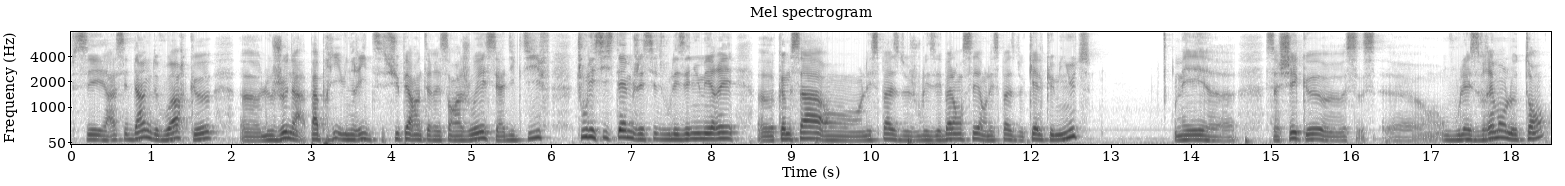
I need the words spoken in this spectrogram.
c'est assez dingue de voir que euh, le jeu n'a pas pris une ride. C'est super intéressant à jouer, c'est addictif. Tous les systèmes, j'ai essayé de vous les énumérer comme ça en l'espace de, je vous les ai balancés en l'espace de quelques minutes. Mais sachez que on vous laisse vraiment le temps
